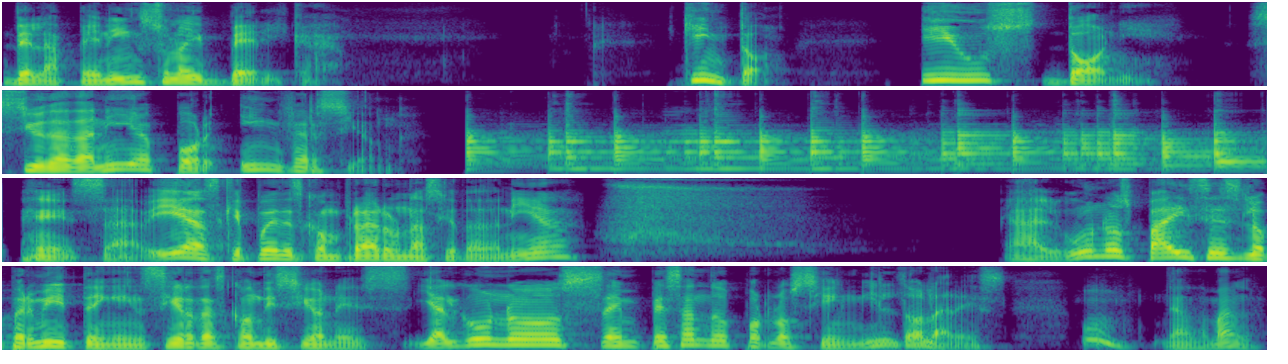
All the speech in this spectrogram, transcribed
de la península ibérica. Quinto, ius doni, ciudadanía por inversión. ¿Sabías que puedes comprar una ciudadanía? Algunos países lo permiten en ciertas condiciones y algunos empezando por los 100 mil dólares. Mm, nada mal.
